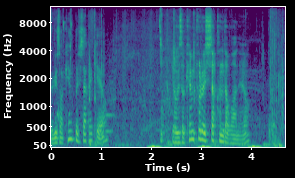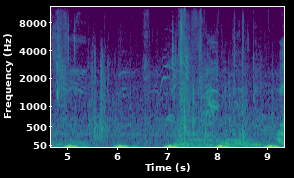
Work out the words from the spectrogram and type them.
여기서 캠프 시작할게요. 여기서 캠프를 시작한다고 하네요. 네.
